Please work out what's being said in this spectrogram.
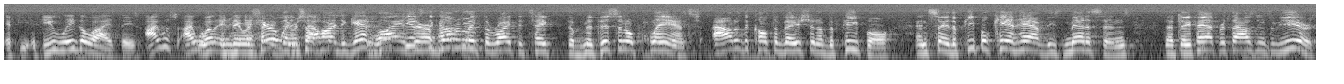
If you, if you legalize these, I was, I was Well, if in they were, heroin they were so hard to get, why gives there the government the right to take the medicinal plants out of the cultivation of the people and say the people can't have these medicines that they've had for thousands of years?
